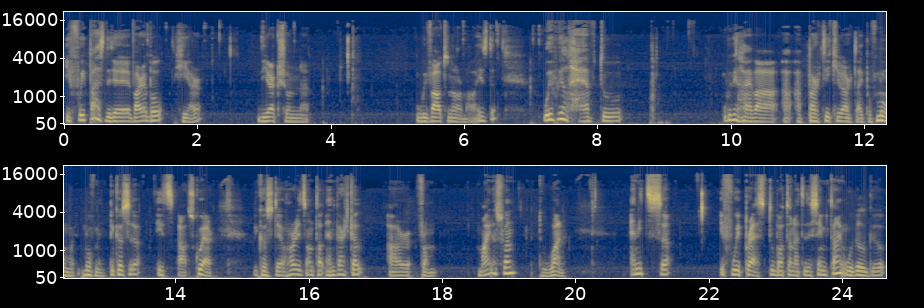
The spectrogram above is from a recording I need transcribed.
if we pass the variable here direction uh, without normalized we will have to we will have a, a, a particular type of movement, movement because uh, it's a square. Because the horizontal and vertical are from minus 1 to 1 and it's uh, if we press two buttons at the same time we will go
